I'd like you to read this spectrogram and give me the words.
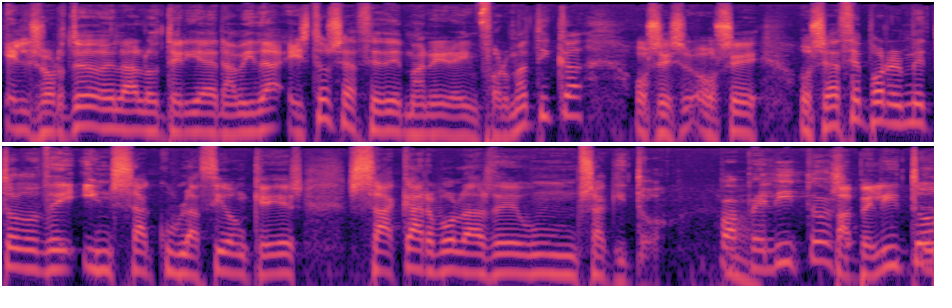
el sorteo de la lotería de Navidad. ¿Esto se hace de manera informática o se, o se, o se hace por el método de insaculación? que es sacar bolas de un saquito. Papelitos. Papelito.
